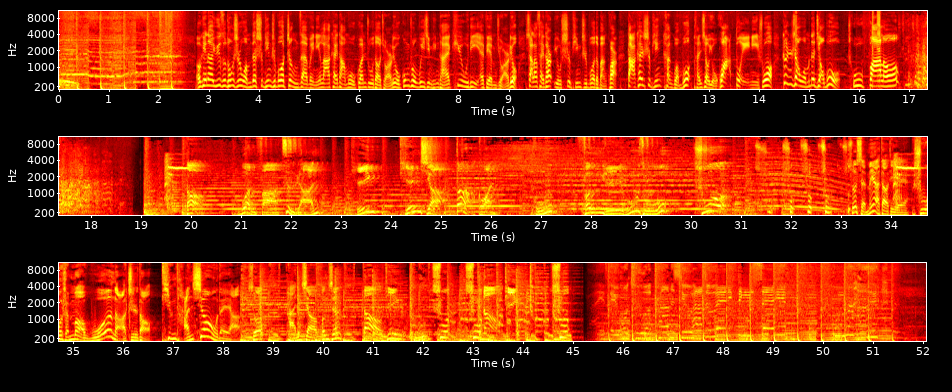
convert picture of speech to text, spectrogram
OK，那与此同时，我们的视频直播正在为您拉开大幕。关注到九二六公众微信平台 QDFM 九二六，下拉菜单有视频直播的板块，打开视频看广播，谈笑有话对你说，跟上我们的脚步，出发喽！道，万法自然；听，天下大观；图，风雨无阻；说。说说说说说什么呀？到底说什么？我哪知道？听谈笑的呀。说，谈笑风生，道听途说，说道听途说。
